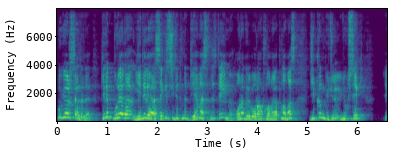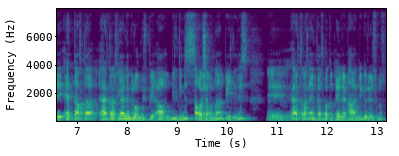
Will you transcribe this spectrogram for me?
Bu görselde de gelip buraya da 7 veya 8 şiddetinde diyemezsiniz değil mi? Ona göre bir orantılama yapılamaz. Yıkım gücü yüksek. E, etrafta her taraf yerle bir olmuş. Bir, bildiğiniz savaş alanı, bildiğiniz e, her taraf enkaz. Bakın evlerin halini görüyorsunuz.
